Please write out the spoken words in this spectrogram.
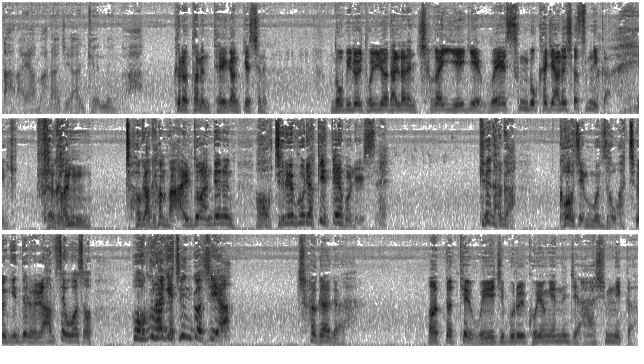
따라야만 하지 않겠는가. 그렇다면 대감께서는 노비를 돌려달라는 처가의 얘기에 왜 승복하지 않으셨습니까? 그건 처가가 말도 안 되는 억지를 부렸기 때문일세. 게다가 거짓 문서와 증인들을 앞세워서 억울하게 진 것이야. 처가가 어떻게 외지부를 고용했는지 아십니까?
